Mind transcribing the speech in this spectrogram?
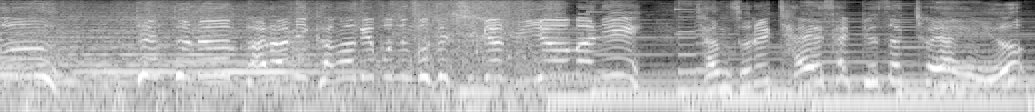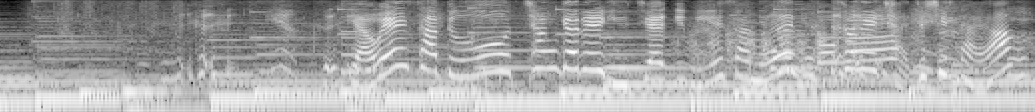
어, 텐트는 바람이 강하게 부는 곳에 치면 위험하니 장소를 잘 살펴서 쳐야 해요 야외에서도 청결을 유지하기 위해서는 손을 자주 씻어요.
